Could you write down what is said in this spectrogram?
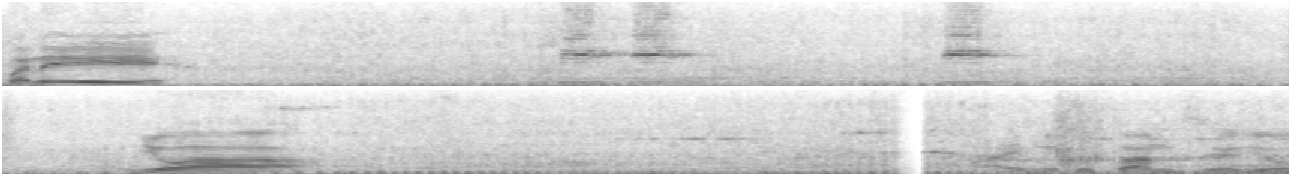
બને. જો આ એમની દુકાન છે, જો.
